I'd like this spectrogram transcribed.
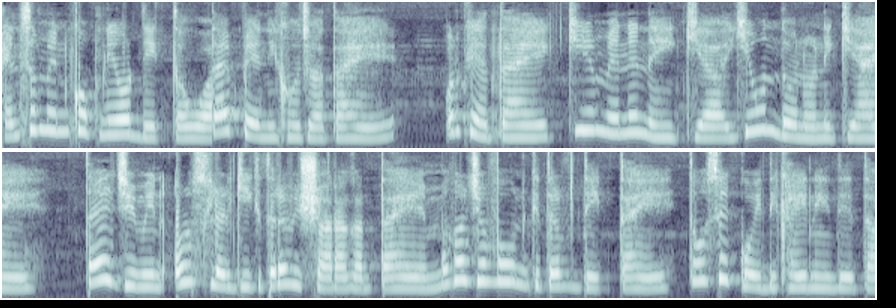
हैंडसम मैन को अपनी ओर देखता हुआ ताई पैनिक हो जाता है और कहता है कि ये मैंने नहीं किया, ये उन दोनों ने किया है। तय जिमिन और उस लड़की की तरफ़ इशारा करता है, मगर जब वो उनकी तरफ़ देखता है तो उसे कोई दिखाई नहीं देता।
